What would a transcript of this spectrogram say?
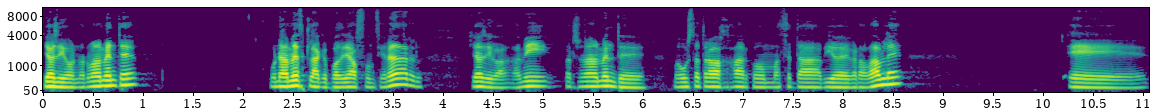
ya os digo, normalmente una mezcla que podría funcionar, ya os digo, a mí personalmente me gusta trabajar con maceta biodegradable. Eh,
